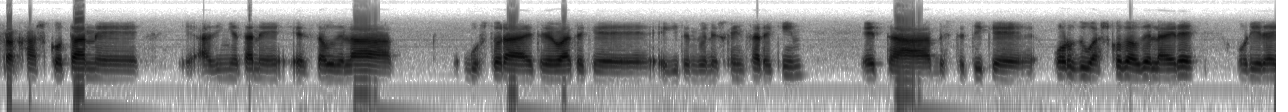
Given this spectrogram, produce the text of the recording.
franja askotan e, adinetan e, ez daudela gustora eta batek e, egiten duen eskaintzarekin eta bestetik e, ordu asko daudela ere hori ere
